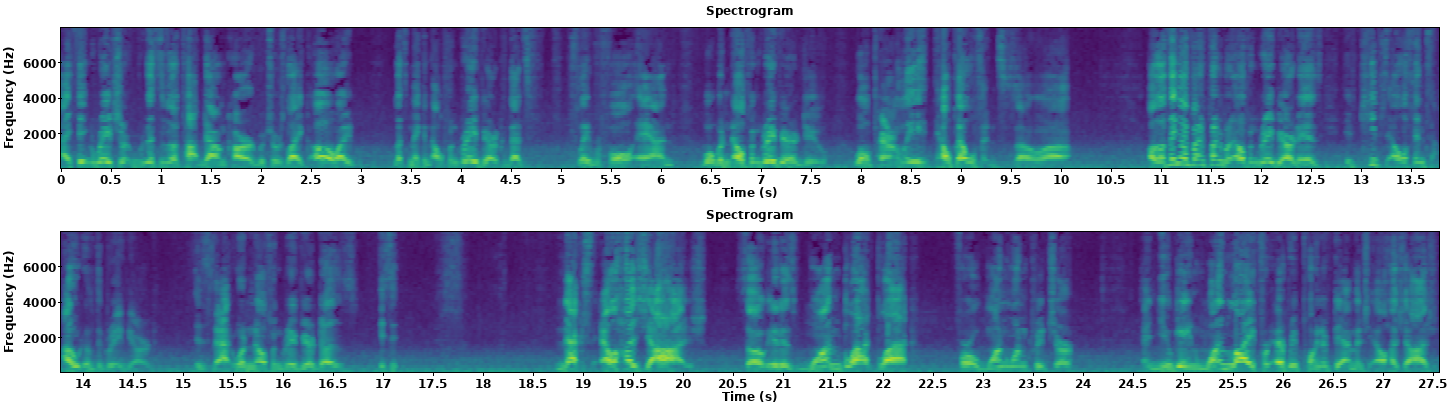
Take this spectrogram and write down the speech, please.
I think Rachel, this is a top-down card, which was like, oh, I let's make an Elephant Graveyard because that's flavorful. And what would an Elephant Graveyard do? Well, apparently help elephants. So. Uh, Although the thing I find funny about Elephant Graveyard is it keeps elephants out of the graveyard. Is that what an elephant graveyard does? Is it? Next, El Hajjaj. So it is one black black for a 1 1 creature, and you gain one life for every point of damage El Hajjaj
